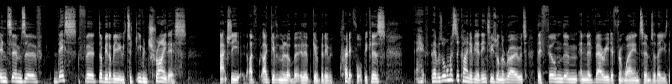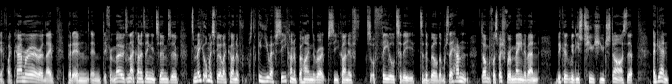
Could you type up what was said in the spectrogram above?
in terms of this for WWE to even try this. Actually, I've, I give them a little bit give a bit of credit for because there was almost a kind of you know the interviews on the road. They filmed them in a very different way in terms of they use the F5 camera and they put it in, in different modes and that kind of thing. In terms of to make it almost feel like kind of like a UFC kind of behind the ropes. You kind of sort of feel to the to the build up, which they hadn't done before, especially for a main event because with these two huge stars. That again,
